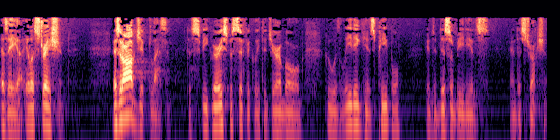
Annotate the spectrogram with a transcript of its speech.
as a uh, illustration, as an object lesson to speak very specifically to Jeroboam, who was leading his people into disobedience and destruction.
